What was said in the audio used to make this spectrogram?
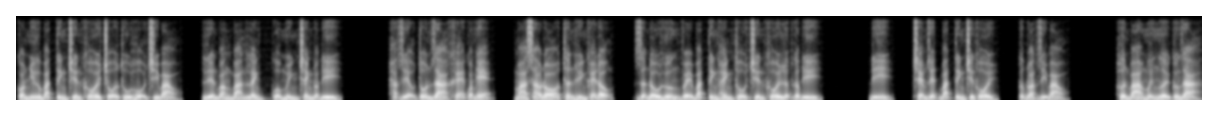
còn như bắt tinh chiến khôi chỗ thủ hộ trí bảo, liền bằng bản lãnh của mình tranh đoạt đi. Hắc Diệu tôn giả khẽ quát nhẹ, mà sau đó thân hình khẽ động, dẫn đầu hướng về bắt tinh hành thổ chiến khôi lướt gấp đi. Đi, chém giết bắt tinh chiến khôi, cướp đoạt dị bảo. Hơn 30 người cường giả,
